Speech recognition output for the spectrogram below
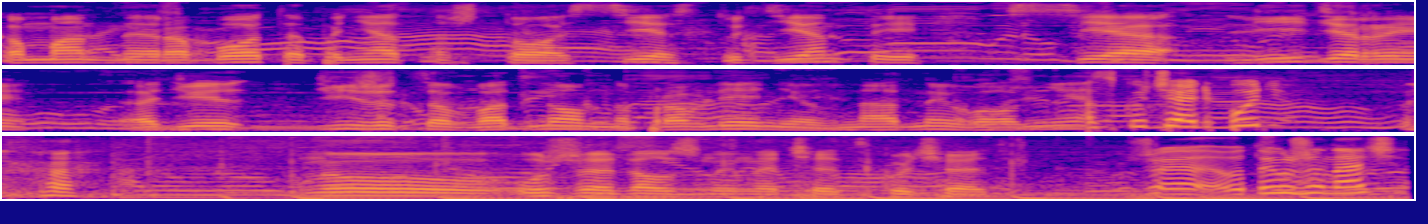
командная работа. Понятно, что все студенты, все лидеры две- движутся в одном направлении, на одной волне. А скучать будем? Ну, уже должны начать скучать. Уже, ты уже начал?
